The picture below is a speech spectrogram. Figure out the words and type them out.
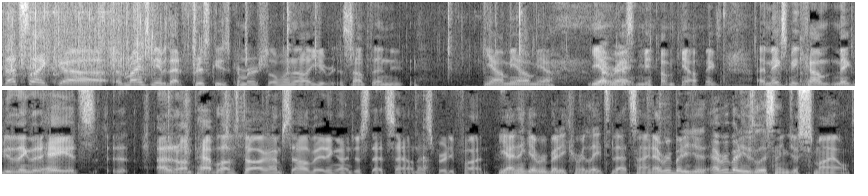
That's like uh, it reminds me of that Friskies commercial when all you something meow meow meow. Yeah, right. meow meow makes it makes me come makes me think that hey, it's I don't know. I'm Pavlov's dog. I'm salivating on just that sound. That's pretty fun. Yeah, I think everybody can relate to that sign. Everybody just everybody who's listening just smiled.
